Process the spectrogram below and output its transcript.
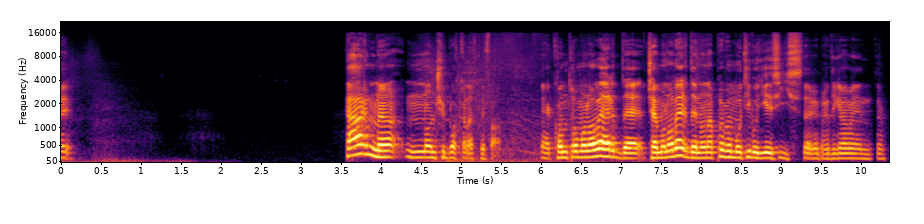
Ok. Karn non ci blocca l'artefatto. Eh, contro Monoverde, cioè Monoverde non ha proprio motivo di esistere praticamente.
